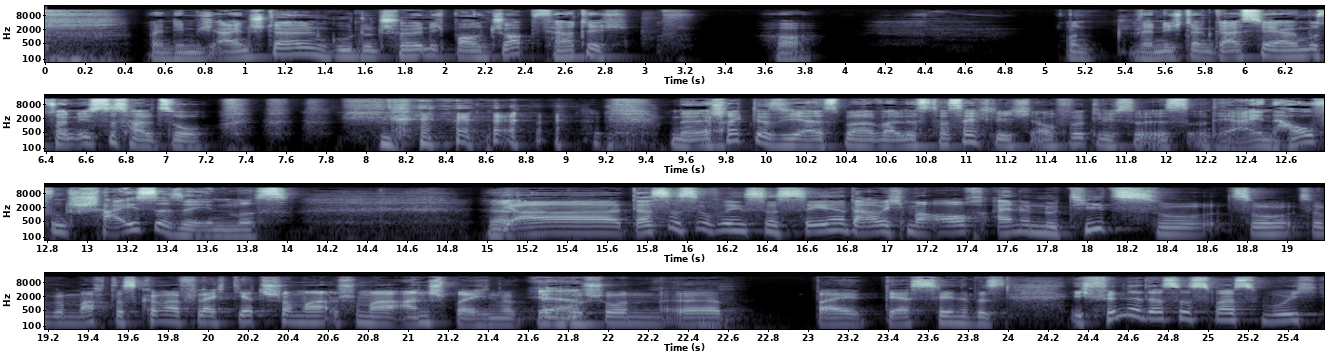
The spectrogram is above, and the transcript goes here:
pff, wenn die mich einstellen, gut und schön, ich baue einen Job, fertig. Oh. Und wenn ich dann Geister jagen muss, dann ist es halt so. und dann erschreckt er sich erstmal, weil es tatsächlich auch wirklich so ist und er einen Haufen Scheiße sehen muss. Ja. ja. das ist übrigens eine Szene, da habe ich mal auch eine Notiz zu, zu, zu gemacht. Das können wir vielleicht jetzt schon mal, schon mal ansprechen, wenn ja. du schon äh, bei der Szene bist. Ich finde, das ist was, wo ich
